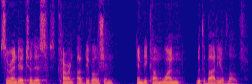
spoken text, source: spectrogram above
Surrender to this current of devotion and become one with the body of love.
